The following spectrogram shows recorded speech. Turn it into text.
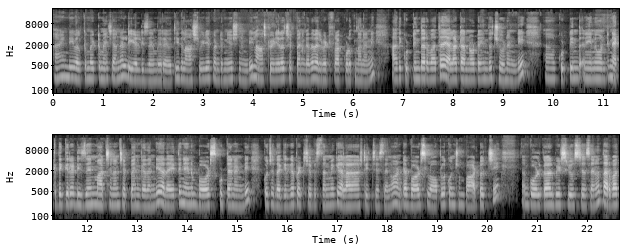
హాయ్ అండి welcome back to my channel DL design by Revathi. ఇది లాస్ట్ వీడియో కంటిన్యూషన్ అండి. లాస్ట్ వీడియోలో చెప్పాను కదా వెల్వెట్ ఫ్రాక్ కుడుతున్నానని. అది కుట్టిన తర్వాత ఎలా టర్న్ అవుట్ అయిందో చూడండి. కుట్టిన నేను అంటే నెక్ దగ్గర డిజైన్ మార్చానని చెప్పాను కదండి. అదైతే నేను బర్డ్స్ కుట్టానండి. కొంచెం దగ్గరగా పెట్టి చూపిస్తాను మీకు ఎలా స్టిచ్ చేశాను. అంటే బర్డ్స్ లోపల కొంచెం పార్ట్ వచ్చి గోల్డ్ కలర్ బీడ్స్ యూస్ చేశాను. తర్వాత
